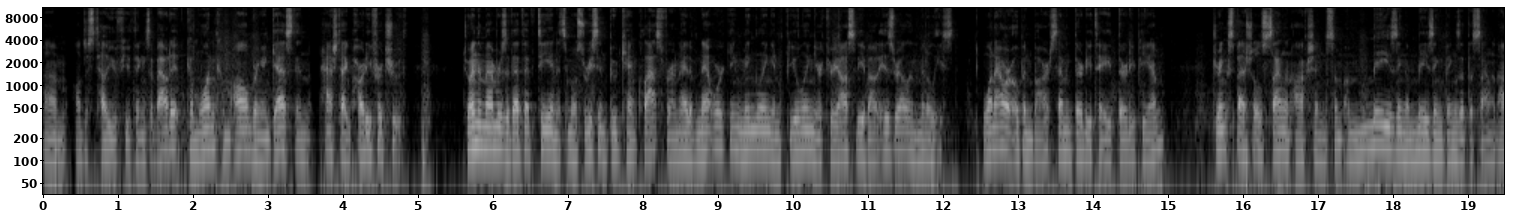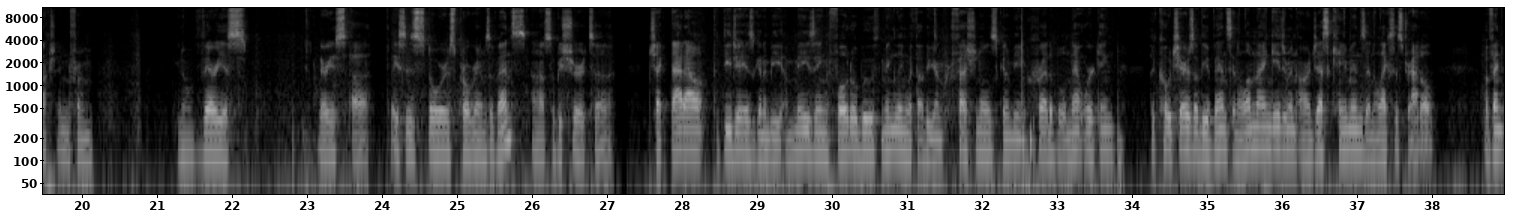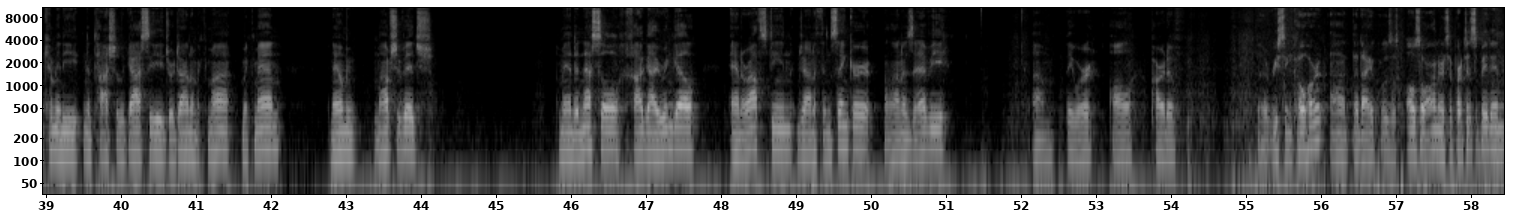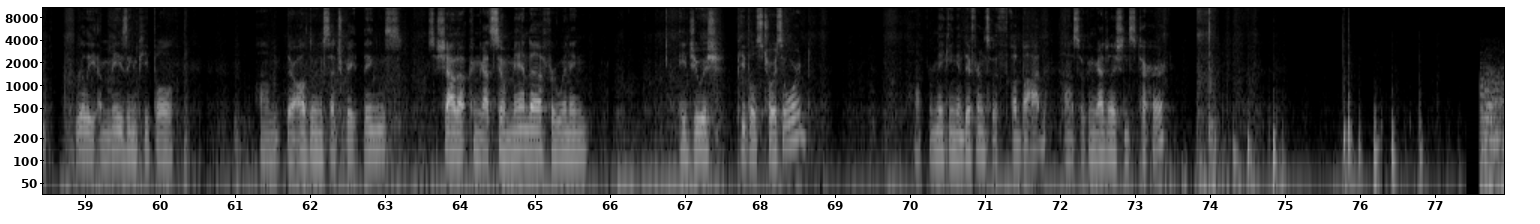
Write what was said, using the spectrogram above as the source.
Um, I'll just tell you a few things about it. Come one, come all, bring a guest, and hashtag party for truth. Join the members of FFT in its most recent bootcamp class for a night of networking, mingling, and fueling your curiosity about Israel and the Middle East. One hour open bar, 7.30 to 8.30 p.m. Drink specials, silent auction, some amazing, amazing things at the silent auction from, you know, various, various uh, places, stores, programs, events. Uh, so be sure to check that out. The DJ is going to be amazing. Photo booth, mingling with other young professionals, going to be incredible networking. The co chairs of the events and alumni engagement are Jess Kamens and Alexis Straddle. Event committee Natasha Legassi, Jordana McMahon, Naomi Mavshevich, Amanda Nessel, Chagai Ringel, Anna Rothstein, Jonathan Senker, Alana Zevi. Um, they were all part of the recent cohort uh, that I was also honored to participate in. Really amazing people. Um, they're all doing such great things. So shout out, congrats to Amanda for winning a Jewish People's Choice Award uh, for making a difference with Chabad. Uh, so congratulations to her.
